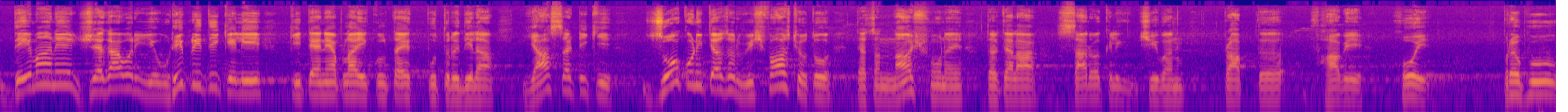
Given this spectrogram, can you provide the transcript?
देवाने जगावर एवढी प्रीती केली की त्याने आपला एकुलता एक पुत्र दिला. यासाठी की जो कोणी त्याच्यावर विश्वास ठेवतो त्याचा नाश होऊ नये तर त्याला सार्वकालिक जीवन प्राप्त व्हावे. होय. प्रभू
